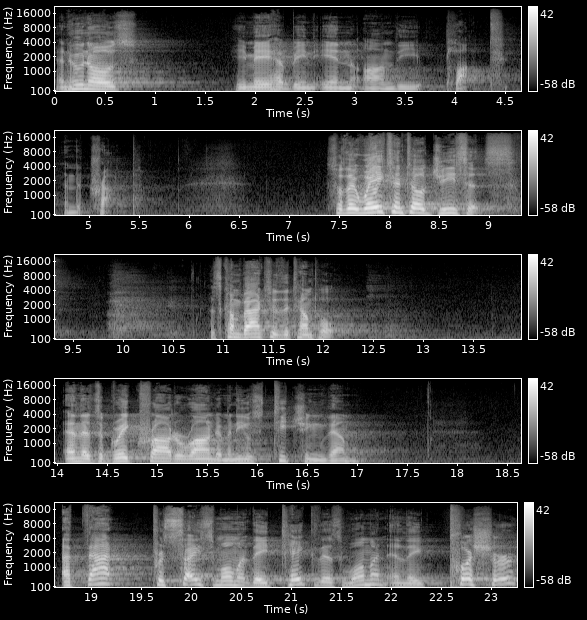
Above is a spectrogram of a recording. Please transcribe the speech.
And who knows, he may have been in on the plot and the trap. So they wait until Jesus has come back to the temple. And there's a great crowd around him, and he was teaching them. At that precise moment, they take this woman and they push her,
